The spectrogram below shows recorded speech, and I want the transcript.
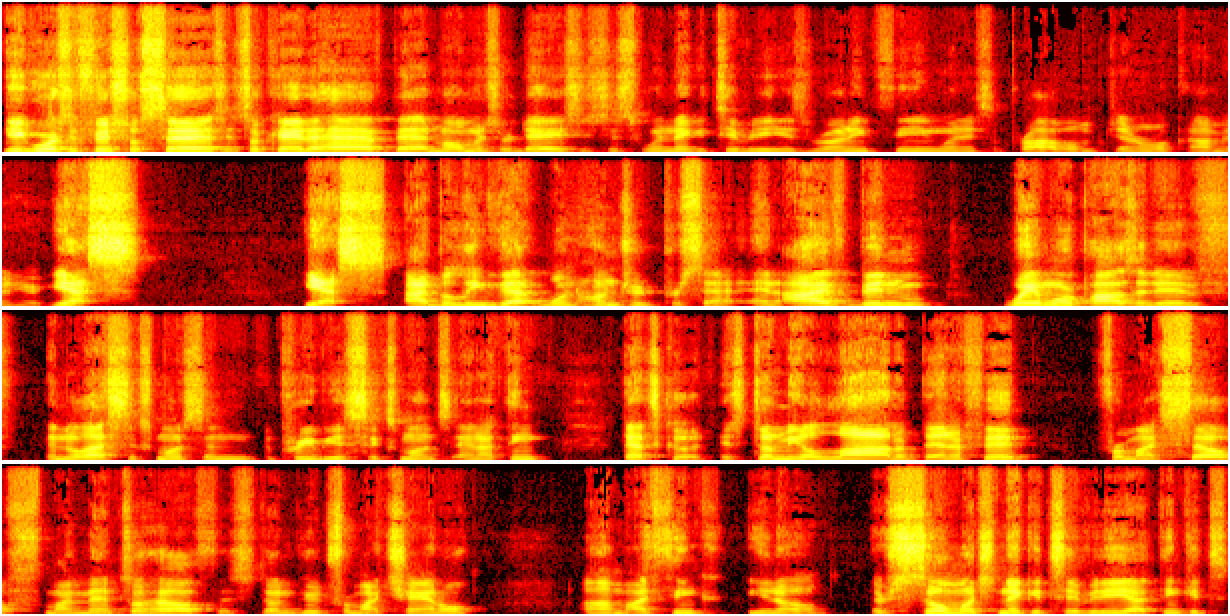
Gig Wars official says it's okay to have bad moments or days. It's just when negativity is running theme when it's a problem. General comment here. Yes. Yes. I believe that 100%. And I've been way more positive in the last six months than the previous six months. And I think that's good. It's done me a lot of benefit for myself, my mental health. It's done good for my channel. Um, I think, you know, there's so much negativity. I think it's,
